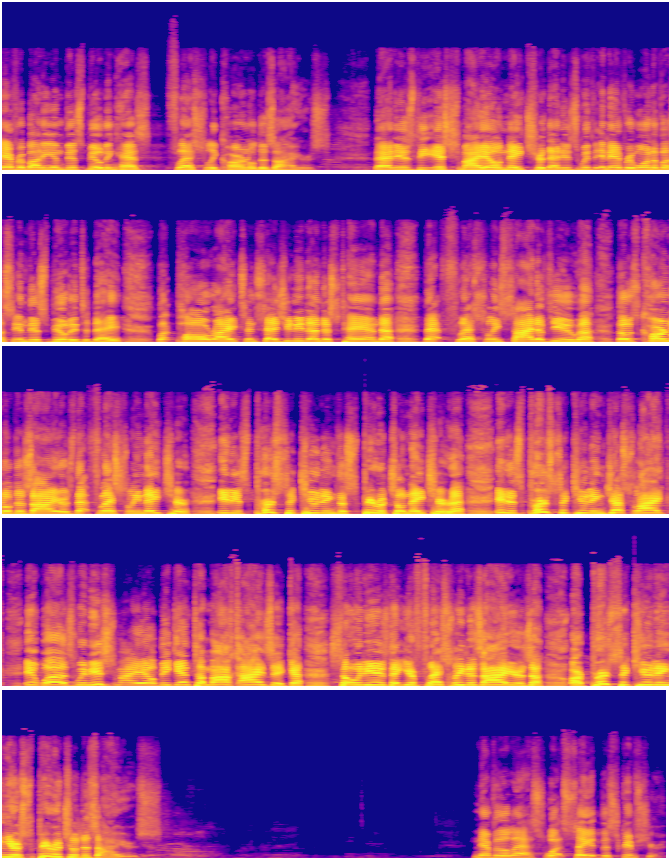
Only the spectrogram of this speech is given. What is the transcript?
Everybody in this building has fleshly, carnal desires. That is the Ishmael nature that is within every one of us in this building today. But Paul writes and says, You need to understand uh, that fleshly side of you, uh, those carnal desires, that fleshly nature, it is persecuting the spiritual nature. Uh, it is persecuting just like it was when Ishmael began to mock Isaac. Uh, so it is that your fleshly desires uh, are persecuting your spiritual desires. Nevertheless, what saith the scripture?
